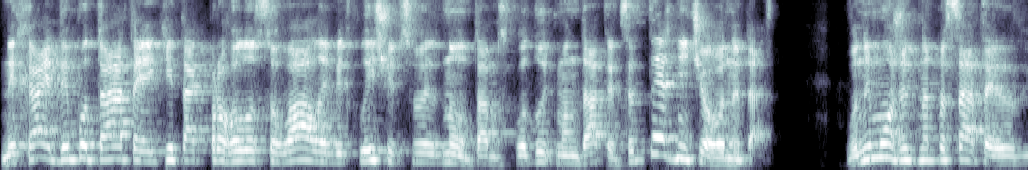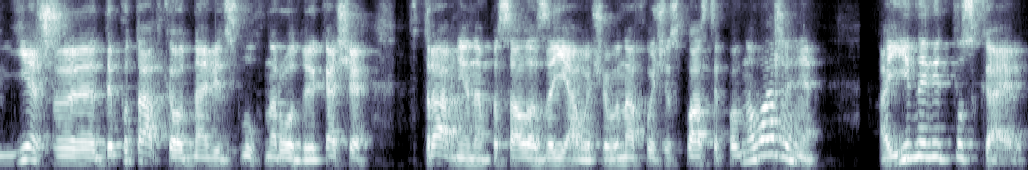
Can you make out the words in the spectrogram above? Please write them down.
нехай депутати, які так проголосували, відкличуть свої, ну там складуть мандати. Це теж нічого не дасть. Вони можуть написати, є ж е, депутатка одна від слуг народу, яка ще в травні написала заяву, що вона хоче скласти повноваження, а її не відпускають.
